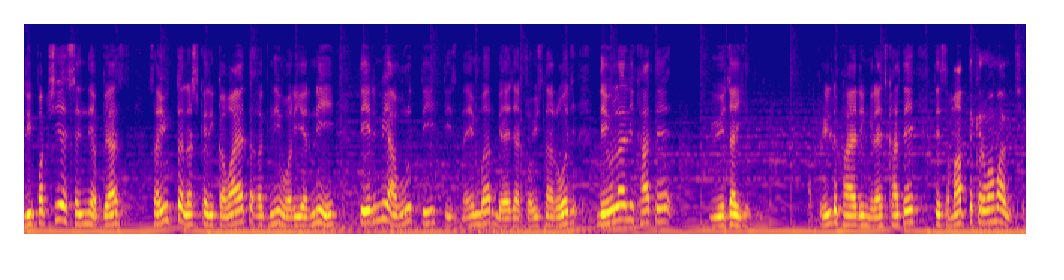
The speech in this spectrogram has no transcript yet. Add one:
દ્વિપક્ષીય સૈન્ય અભ્યાસ, સંયુક્ત લશ્કરી કવાયત, અગ્નિ વોરિયરની તેરમી આવૃત્તિ ત્રીસ નવેમ્બર બે હજાર ચોવીસના રોજ દેવલાલી ખાતે યોજાઈ હતી. આ ફિલ્ડ ફાયરિંગ રેન્જ ખાતે તે સમાપ્ત કરવામાં આવી છે.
